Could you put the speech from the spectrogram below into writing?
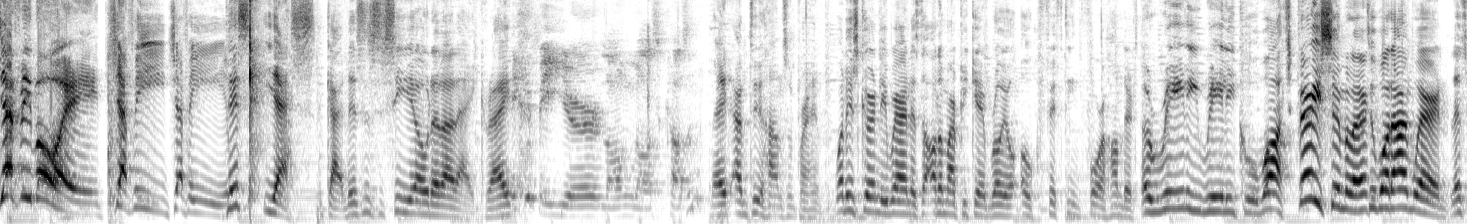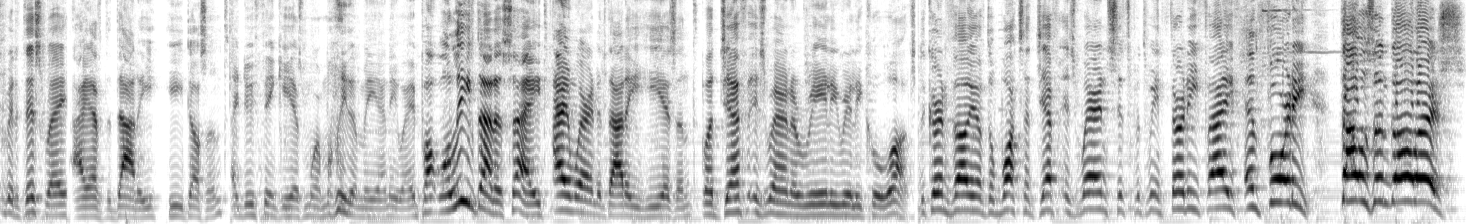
Jeffy boy! Jeffy, Jeffy. This, yes, okay, this is the CEO that I like, right? He could be your long lost cousin. Mate, I'm too handsome for him. What he's currently wearing is the Audemars Piguet Royal Oak 15400. A really, really cool watch. Very similar to what I'm wearing. Let's put it this way. I have the daddy, he doesn't. I do think he has more money than me anyway, but we'll leave that aside. I'm wearing the daddy, he isn't. But Jeff is wearing a really, really cool watch. The current value of the watch that Jeff is wearing sits between 35 and 40 thousand dollars.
